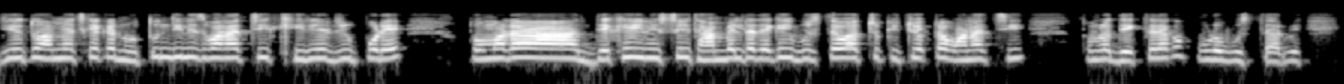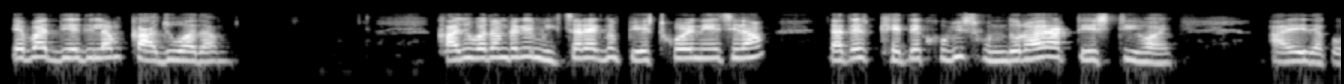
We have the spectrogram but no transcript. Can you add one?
যেহেতু আমি আজকে একটা নতুন জিনিস বানাচ্ছি ক্ষীরের উপরে। তোমরা দেখেই নিশ্চয়ই থাম্বনেলটা দেখেই বুঝতে পারছ, কিছু একটা বানাচ্ছি। তোমরা দেখতে দেখো পুরো বুঝতে পারবে। এবার দিয়ে দিলাম কাজু বাদাম। কাজু বাদামটাকে মিক্সচারে একদম পেস্ট করে নিয়েছিলাম। যাতে খেতে খুবই সুন্দর হয় আর টেস্টি হয়। আর এই দেখো,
